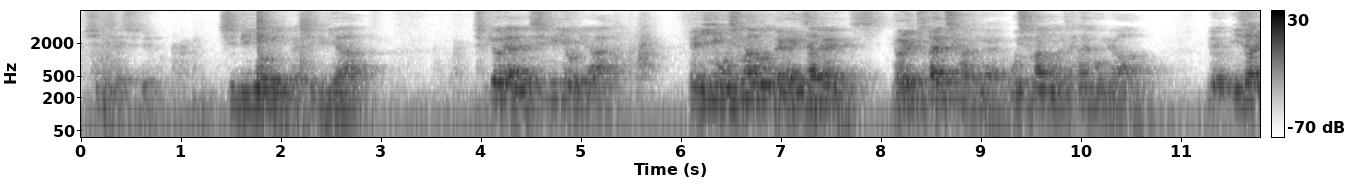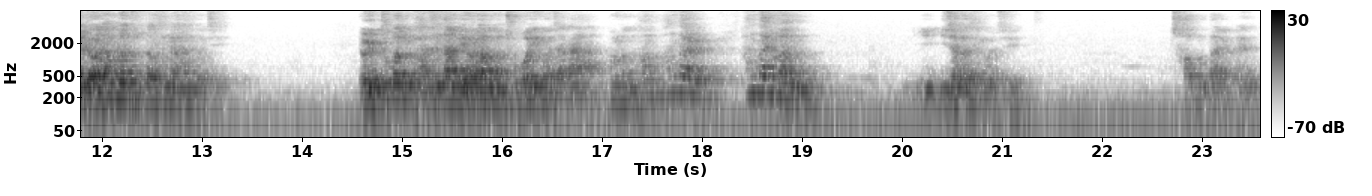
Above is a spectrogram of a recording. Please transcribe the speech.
12대 11. 12개월이니까 11이야. 10개월이 아니라 12개월이야. 이 50만 원은 내가 이자를 12달치 받은 거야. 50만 원을 생각해보면. 이자를 11번 줬다고 생각하는 거지. 12번 받은 다음에 11번 줘버린 거잖아. 그러면 한, 한 달, 한 달만 이, 이자가 된 거지. 처음 달에 뺀,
